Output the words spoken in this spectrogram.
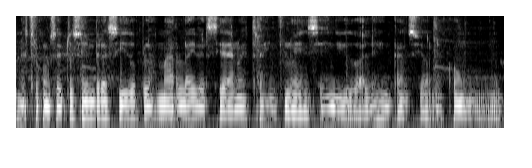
Nuestro concepto siempre ha sido plasmar la diversidad de nuestras influencias individuales en canciones con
